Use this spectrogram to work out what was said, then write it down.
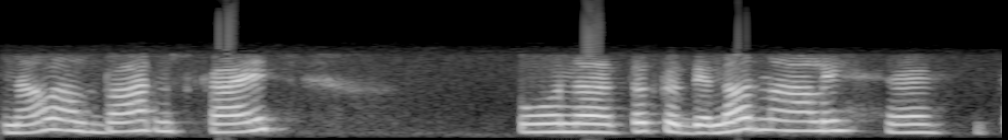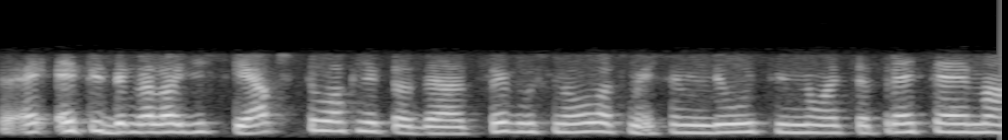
neliels bērnu skaits, Un tad, kad bija normāli uh, epidemioloģiskie apstākļi, tad ciglus nulles mēs esam ļoti noca pretēmā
